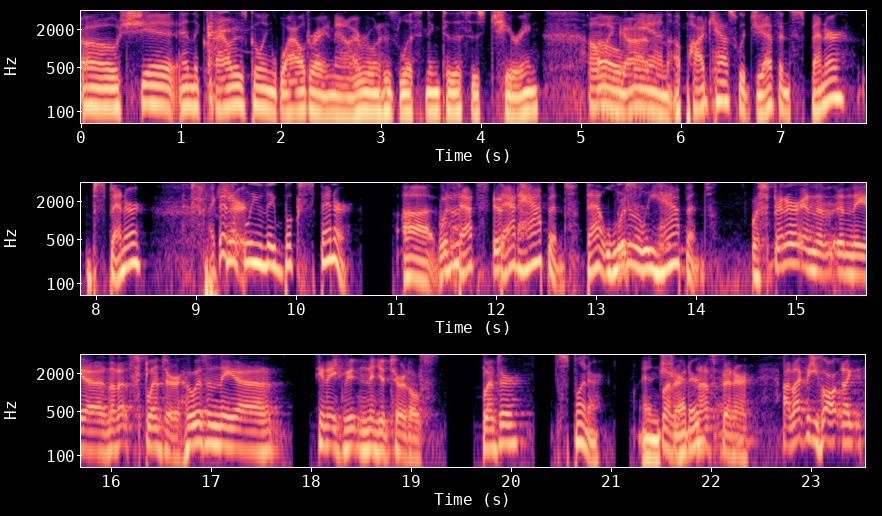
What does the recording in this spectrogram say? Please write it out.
Oh shit! And the crowd is going wild right now. Everyone who's listening to this is cheering. Oh, my God. man, a podcast with Jeff and Spenner. Spenner? I can't believe they booked Spenner. Uh, Was that's it- that happened. That literally happened. Was Spinner in the in the uh, no that's Splinter. Who was in the uh, Teenage Mutant Ninja Turtles? Splinter? Splinter and Splinter, Shredder. not Spinner. I like that you've al- like.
